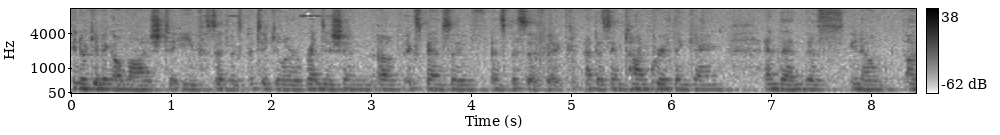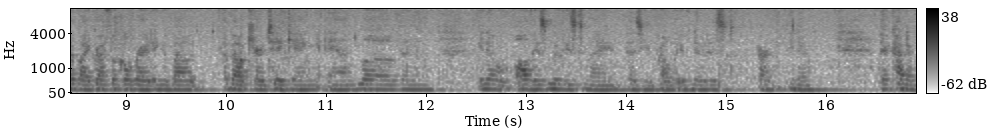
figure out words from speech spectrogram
you know, giving homage to Eve Sedgwick's particular rendition of expansive and specific, at the same time queer thinking, and then this, you know, autobiographical writing about, about caretaking and love and, you know, all these movies tonight, as you probably have noticed, are, you know, they're kind of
